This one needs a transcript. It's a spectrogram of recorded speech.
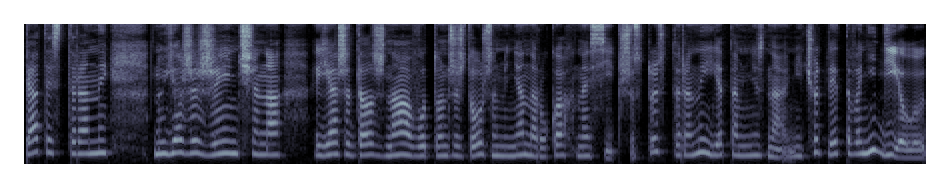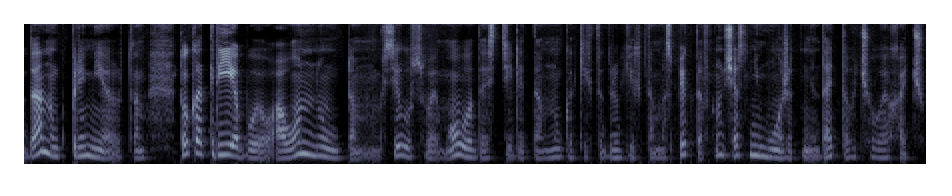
пятой стороны, ну я же женщина, я же должна, вот он же должен меня на руках носить. С шестой стороны, я там, не знаю, ничего для этого не делаю, да, ну, к примеру, там, только требую, а он, ну, там, в силу своей молодости или там, ну, каких-то других там аспектов, ну, сейчас не может мне дать того, чего я хочу.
